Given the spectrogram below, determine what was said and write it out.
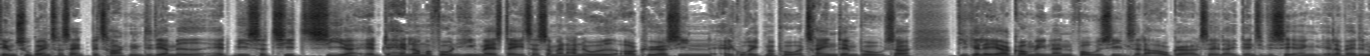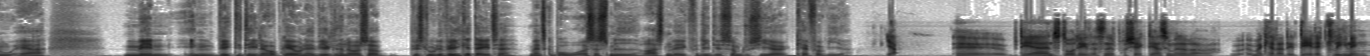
Det er jo en super interessant betragtning, det der med, at vi så tit siger, at det handler om at få en hel masse data, så man har noget at køre sine algoritmer på og træne dem på, så de kan lære at komme med en eller anden forudsigelse eller afgørelse eller identificering eller hvad det nu er. Men en vigtig del af opgaven er i virkeligheden også at beslutte, hvilke data man skal bruge, og så smide resten væk, fordi det, som du siger, kan forvirre. Ja, øh, det er en stor del af sådan et projekt. Det er simpelthen, at man kalder det data cleaning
